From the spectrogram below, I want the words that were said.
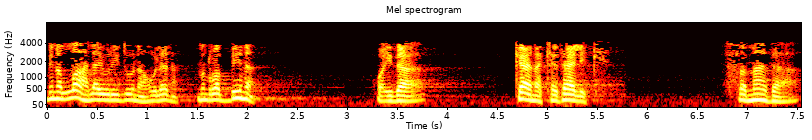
من الله لا يريدونه لنا من ربنا. وإذا كان كذلك فماذا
